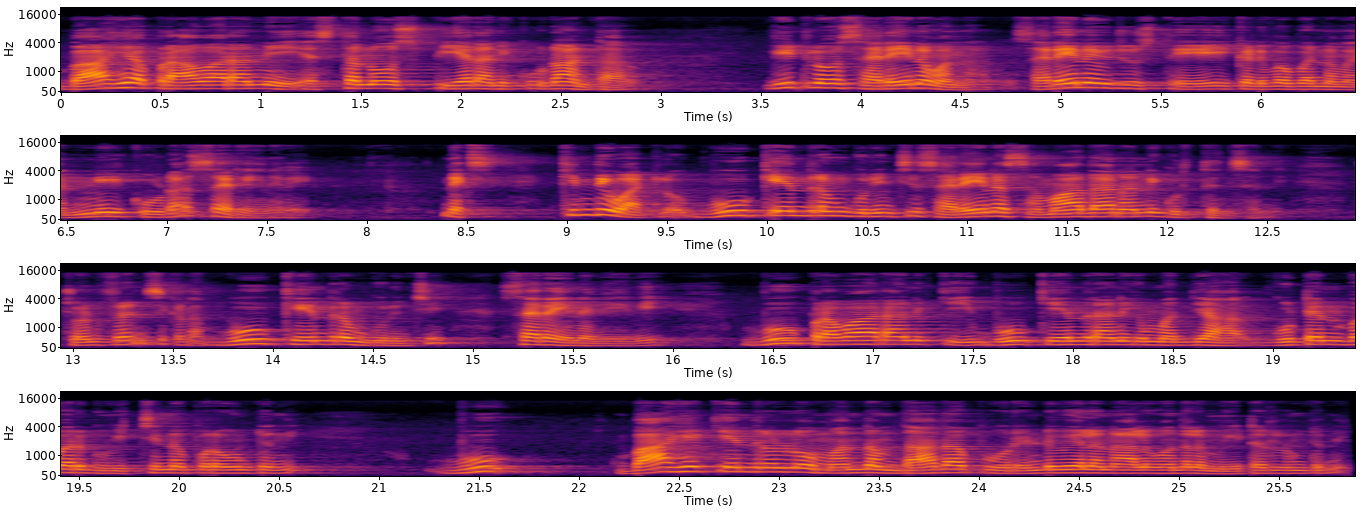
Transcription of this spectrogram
బాహ్య ప్రావారాన్ని ఎస్తనోస్పియర్ అని కూడా అంటారు. వీటిలో సరైనవన్నారు సరైనవి చూస్తే ఇక్కడ ఇవ్వబడినవన్నీ కూడా సరైనవే. నెక్స్ట్ కింది వాటిలో భూకేంద్రం గురించి సరైన సమాధానాన్ని గుర్తించండి. చూడండి ఫ్రెండ్స్ ఇక్కడ భూకేంద్రం గురించి సరైనవి ఇవి. భూ ప్రవారానికి భూ కేంద్రానికి మధ్య గుటెన్బర్గ్ విచ్ఛిన్న పొర ఉంటుంది. భూ బాహ్య కేంద్రంలో మందం దాదాపు రెండు వేల నాలుగు వందల మీటర్లు ఉంటుంది.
